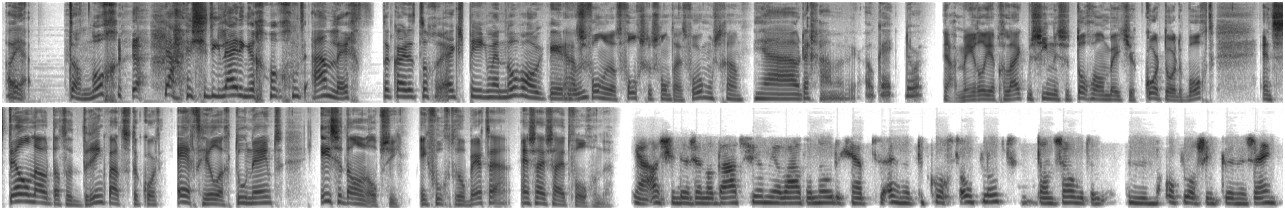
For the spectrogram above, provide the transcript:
Oh ja, dan nog. Ja. Ja, als je die leidingen gewoon goed aanlegt, dan kan je dat toch experiment nog wel een keer Ja, doen. ze vonden dat volksgezondheid voor moest gaan. Ja, daar gaan we weer. Oké, door. Ja, Merel, je hebt gelijk. Misschien is het toch wel een beetje kort door de bocht. En stel nou dat het drinkwatertekort echt heel erg toeneemt. Is er dan een optie? Ik vroeg het Roberta en zij zei het volgende. Ja, als je dus inderdaad veel meer water nodig hebt en het tekort oploopt, dan zou het een, een oplossing kunnen zijn.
